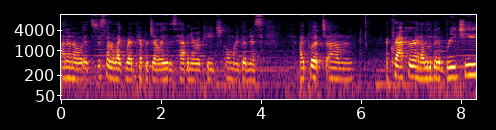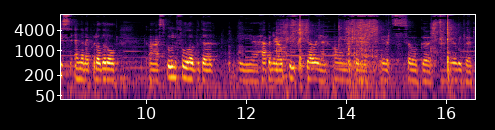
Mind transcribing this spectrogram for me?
I don't know, it's just sort of like red pepper jelly, this habanero peach. Oh my goodness. I put um, a cracker and a little bit of brie cheese, and then I put a little uh, spoonful of the, the uh, habanero peach jelly, and oh my goodness, it's so good, really good.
